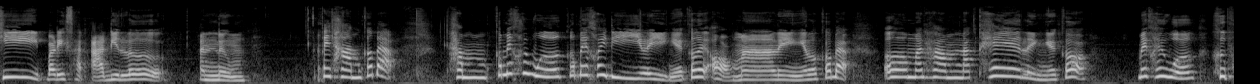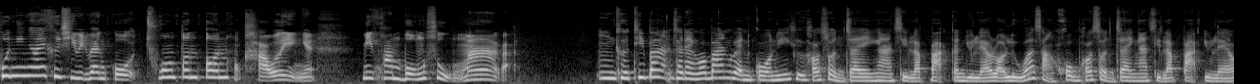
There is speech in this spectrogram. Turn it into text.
ที่บริษัท art dealer อันหนึ่งไปทำก็แบบทำก็ไม่ค่อย work ก็ไม่ค่อยดีอะไรอย่างเงี้ยก็เลยออกมาอะไรอย่างเงี้ยแล้วก็แบบเออมาทำนักเทศน์อะไรอย่างเงี้ยก็ไม่ค่อย work คือพูดง่ายๆ คือชีวิตแวนโกช่วงต้นๆของเขาอะไรอย่างเงี้ยมีความงงสูงมากอะ อืมคือที่บ้านแสดงว่าบ้านแวนโกนี่คือเขาสนใจงานศิลปะกันอยู่แล้วหรอ หรือว่าสังคมเขาสนใจงานศิลปะอยู่แล้ว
